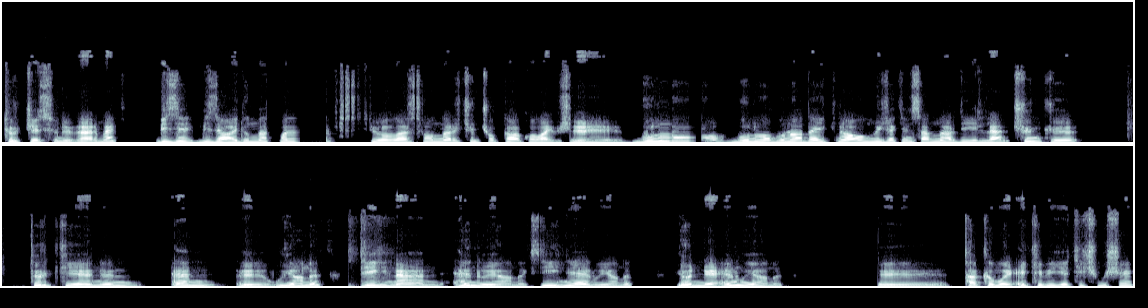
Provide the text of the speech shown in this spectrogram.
Türkçesini vermek bizi bizi aydınlatmak istiyorlarsa onlar için çok daha kolay bir şey. Ee, bunu bunu buna da ikna olmayacak insanlar değiller. Çünkü Türkiye'nin en e, uyanık, zihnen en uyanık, zihni en uyanık, yönlü en uyanık e, takımı, ekibi yetişmişi,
